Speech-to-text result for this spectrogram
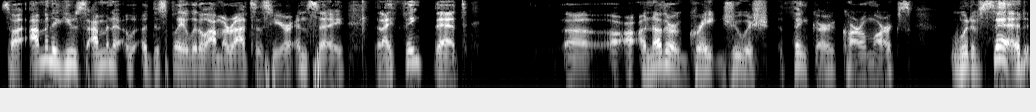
So I'm going to use, I'm going to uh, display a little Amaratzis here and say that I think that uh, another great Jewish thinker, Karl Marx, would have said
